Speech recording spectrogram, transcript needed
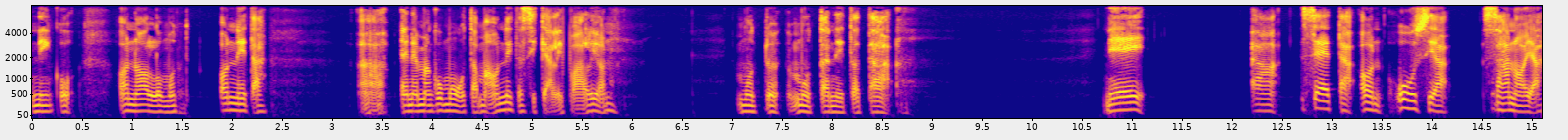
niin kuin on ollut, mutta on niitä ää, enemmän kuin muutama. On niitä sikäli paljon. Mut, mutta niin tota, niin ei, ää, se, että on uusia sanoja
